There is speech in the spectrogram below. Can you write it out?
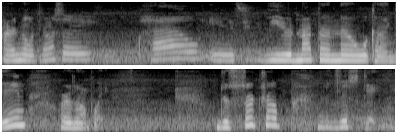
I don't know what to say. How if you're not gonna know what kind of game we're gonna play? Just search up this game.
